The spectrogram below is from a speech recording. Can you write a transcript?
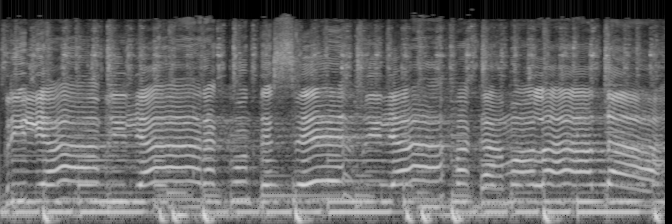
Brilhar, brilhar, acontecer, brilhar, faca molada.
